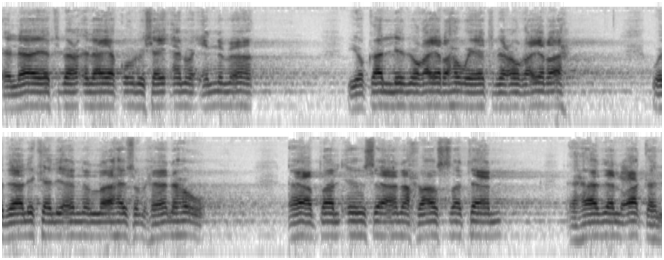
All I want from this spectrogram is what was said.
لا يتبع لا يقول شيئا وإنما يقلد غيره ويتبع غيره. وذلك لأن الله سبحانه أعطى الإنسان خاصة هذا العقل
